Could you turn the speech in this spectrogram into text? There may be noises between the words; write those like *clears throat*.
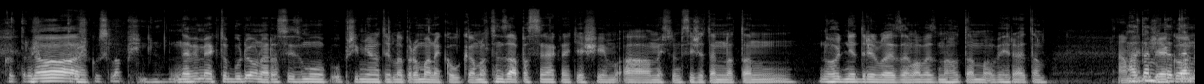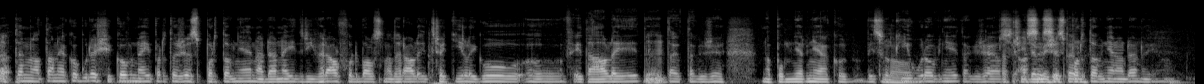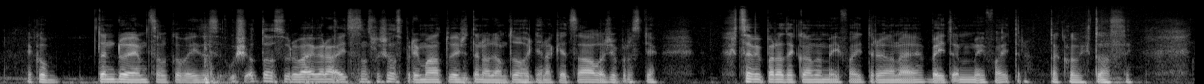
Jako troš, No, trošku slabší. No. Nevím, jak to budou na rasismu, upřímně na tyhle proma nekoukám, na ten zápas se nějak netěším a myslím si, že ten Nathan hodně drilluje zem a vezme ho tam a vyhraje tam. Ale Amen. ten, že ten, jako ten, na- ten Nathan jako bude šikovnej, protože sportovně je nadaný, dřív hrál fotbal, snad hrál i třetí ligu uh, v Itálii, Mhm. tak, takže na poměrně jako vysoký No. úrovni, takže asi, asi mi, si že ten- sportovně nadaný. No. Jako ten dojem celkový. Už od toho Survivora, i co jsem slyšel z primátu, je, že ten Adam toho hodně nakecá, ale že prostě chce vypadat jako MMA fighter a ne být MMA fighter. Takhle bych to asi.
